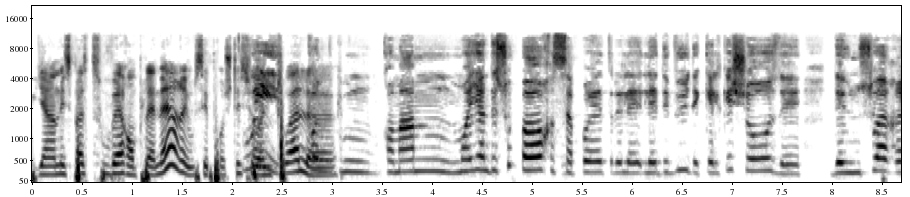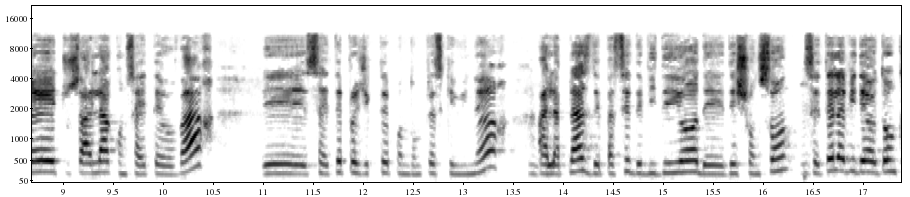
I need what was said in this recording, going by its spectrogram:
il y a un espace ouvert en plein air et où c'est projeté sur oui, une toile. Comme, comme, un moyen de support, ça peut être le, le début de quelque chose, d'une soirée, tout ça là, quand ça a été ouvert. Et ça a été projeté pendant presque une heure, mm. à la place de passer des vidéos, des, des chansons. Mm. C'était la vidéo. Donc,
